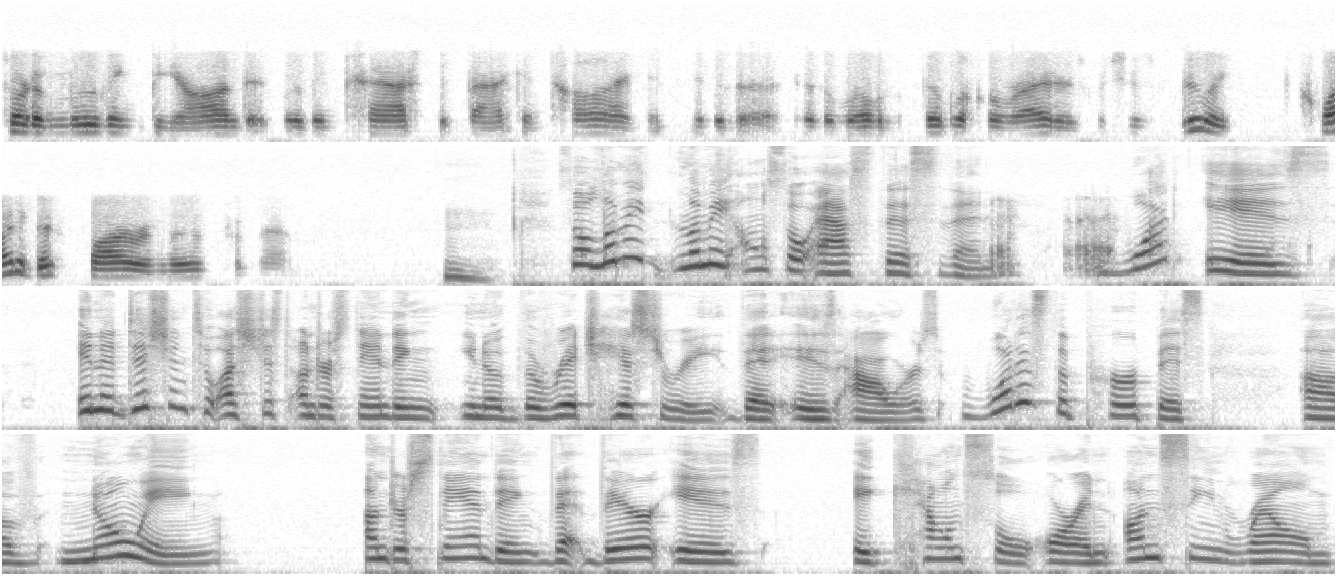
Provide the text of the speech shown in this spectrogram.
sort of moving beyond it, moving past it back in time into the into the world of the biblical writers, which is really quite a bit far removed from them. Hmm. So let me let me also ask this then: What is in addition to us just understanding, you know, the rich history that is ours, what is the purpose of knowing, understanding that there is a council or an unseen realm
